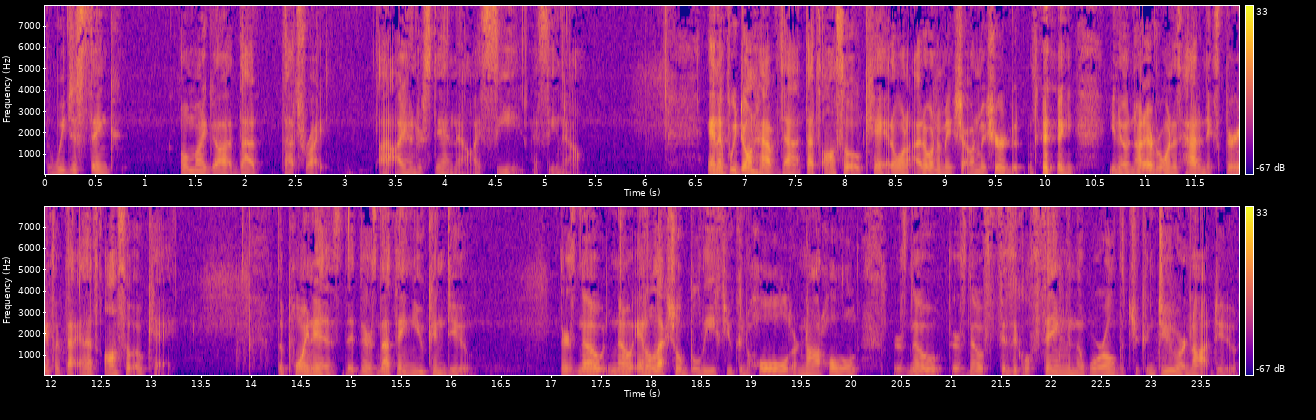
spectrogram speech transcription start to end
That we just think, "Oh my God, that that's right. I, I understand now. I see. I see now. And if we don't have that, that's also okay. I don't want. I don't want to make sure. I want to make sure that you know not everyone has had an experience like that, and that's also okay. The point is that there's nothing you can do. There's no no intellectual belief you can hold or not hold. There's no there's no physical thing in the world that you can do or not do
